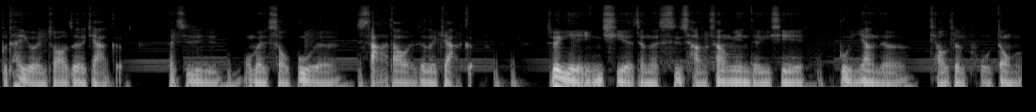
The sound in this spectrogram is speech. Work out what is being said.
不太有人做到这个价格，但是我们首部的杀到了这个价格，所以也引起了整个市场上面的一些不一样的调整波动。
